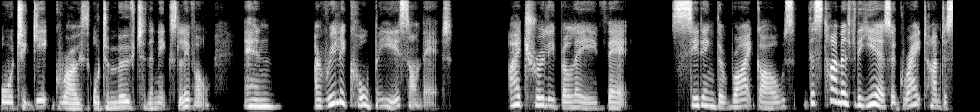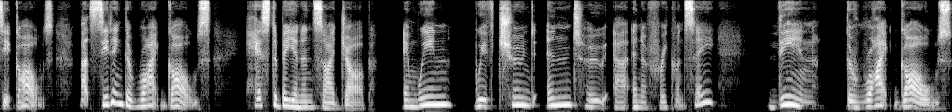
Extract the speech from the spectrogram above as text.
or to get growth or to move to the next level. And I really call BS on that. I truly believe that setting the right goals, this time of the year is a great time to set goals, but setting the right goals has to be an inside job. And when we've tuned into our inner frequency, then the right goals,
